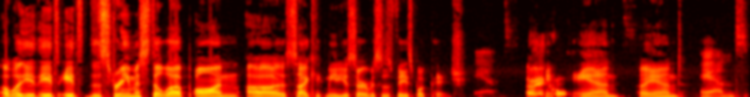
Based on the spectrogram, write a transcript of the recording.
Oh well, it, it's it's the stream is still up on uh, Sidekick Media Services Facebook page. And Okay, cool. And and and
